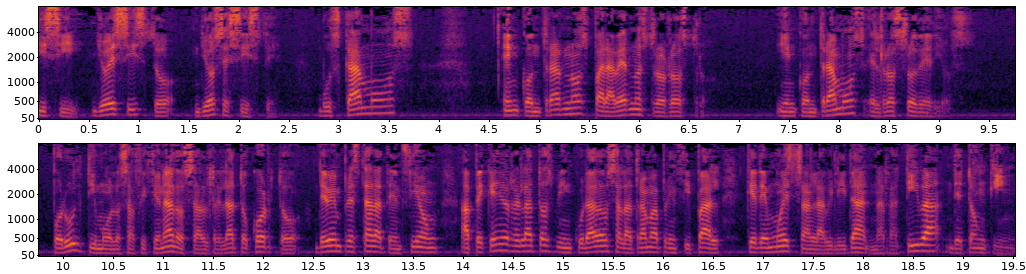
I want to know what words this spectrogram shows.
Y si yo existo, Dios existe. Buscamos encontrarnos para ver nuestro rostro. Y encontramos el rostro de Dios. Por último, los aficionados al relato corto deben prestar atención a pequeños relatos vinculados a la trama principal que demuestran la habilidad narrativa de Tom King.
